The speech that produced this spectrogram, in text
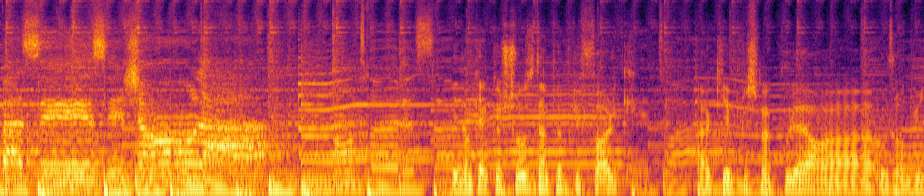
Passer ces gens-là. Et dans quelque chose d'un peu plus folk, euh, qui est plus ma couleur euh, aujourd'hui.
